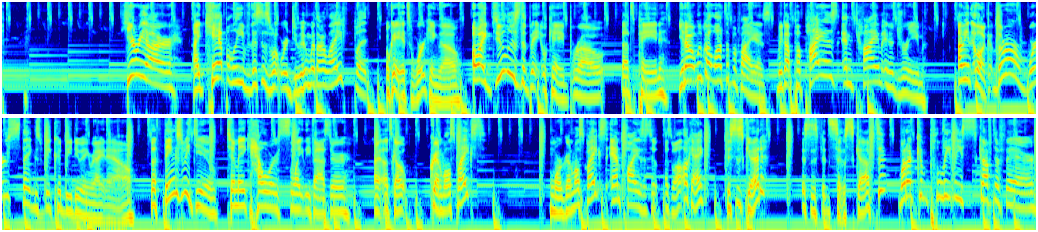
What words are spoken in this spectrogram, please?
here we are. I can't believe this is what we're doing with our life, but okay, it's working though. Oh, I do lose the bait. Okay, bro, that's pain. You know, we've got lots of papayas. We got papayas and time in a dream. I mean, look, there are worse things we could be doing right now. The things we do to make hell worse slightly faster. All right, let's go. Grenwall spikes. More Grenwall spikes and pies as well. Okay, this is good. This has been so scuffed. What a completely scuffed affair.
